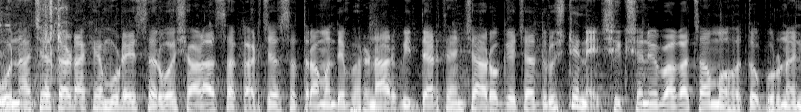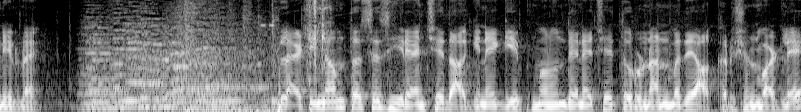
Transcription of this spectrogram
उन्हाच्या तडाख्यामुळे सर्व शाळा सकाळच्या सत्रामध्ये भरणार विद्यार्थ्यांच्या आरोग्याच्या दृष्टीने शिक्षण विभागाचा महत्त्वपूर्ण निर्णय. प्लॅटिनम तसेच हिऱ्यांचे दागिने गिफ्ट म्हणून देण्याचे तरुणांमध्ये आकर्षण वाढले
